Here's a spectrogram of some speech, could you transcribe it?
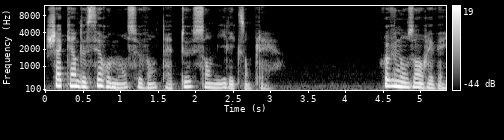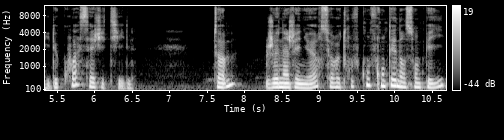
chacun de ses romans se vend à 200 000 exemplaires. Revenons-en au réveil. De quoi s'agit-il? Tom, jeune ingénieur, se retrouve confronté dans son pays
